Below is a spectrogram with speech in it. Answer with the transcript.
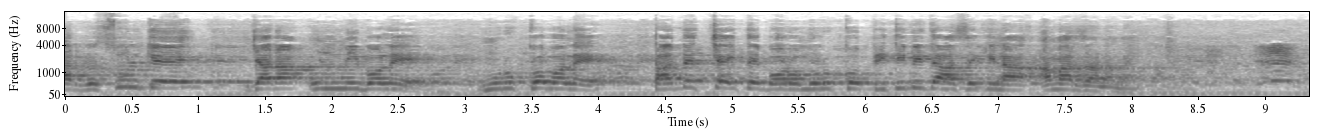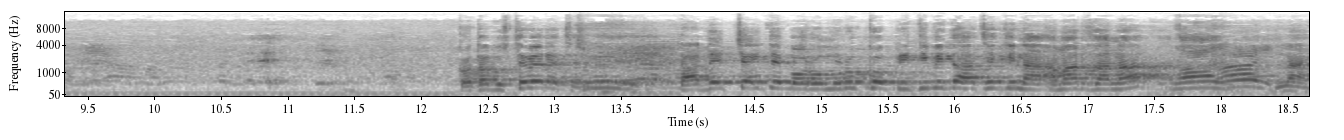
আর রসুলকে যারা উম্মি বলে মুরুক্ষ বলে তাদের চাইতে বড় মুরুক্ষ পৃথিবীতে আছে কিনা আমার জানা নাই। কথা বুঝতে পেরেছে তাদের চাইতে বড় মুরুক্ষ পৃথিবীতে আছে কিনা আমার জানা নাই। নাই।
